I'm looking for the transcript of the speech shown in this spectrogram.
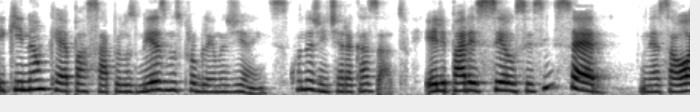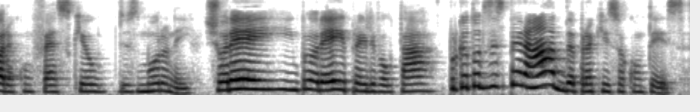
e que não quer passar pelos mesmos problemas de antes, quando a gente era casado. Ele pareceu ser sincero. E nessa hora, confesso que eu desmoronei. Chorei, implorei para ele voltar, porque eu tô desesperada para que isso aconteça.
